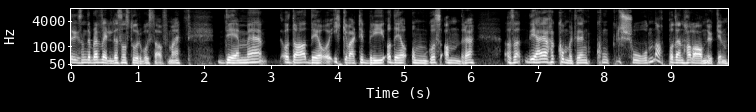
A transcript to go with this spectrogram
liksom, det ble veldig sånn store bokstaver for meg. Det med, og da det å ikke være til bry, og det å omgås andre altså Jeg har kommet til den konklusjonen da, på den halvannen uken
